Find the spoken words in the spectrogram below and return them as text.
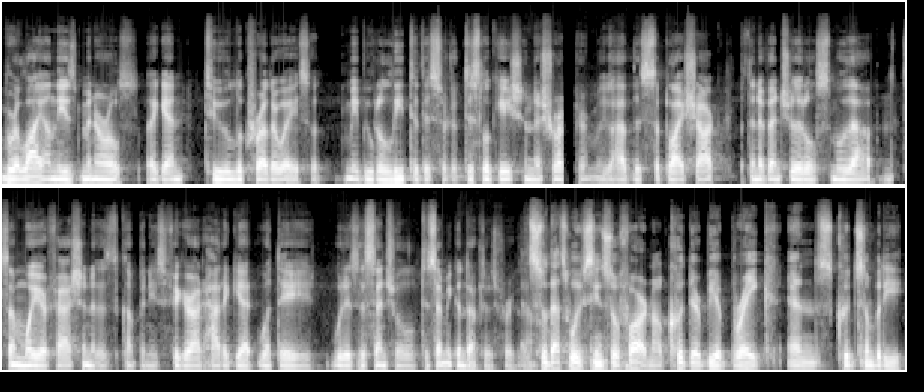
rely on these minerals again to look for other ways. So maybe it'll lead to this sort of dislocation in the short term. You'll have this supply shock, but then eventually it'll smooth out in some way or fashion as the companies figure out how to get what they what is essential to semiconductors, for example. So that's what we've seen so far. Now, could there be a break and could somebody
